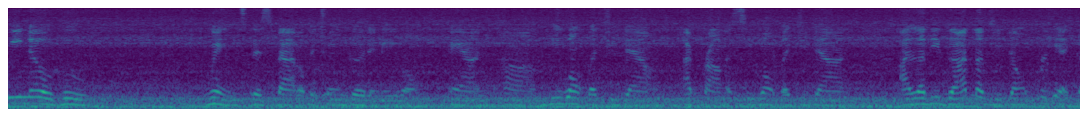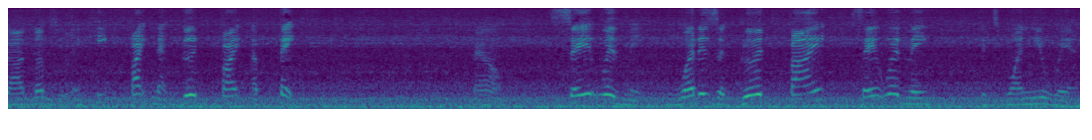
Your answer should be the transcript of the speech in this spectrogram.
we know who wins this battle between good and evil. And um, he won't let you down. I promise. He won't let you down. I love you. God loves you. Don't forget. God loves you. And keep fighting that good fight of faith. Now, say it with me. What is a good fight? Say it with me. It's one you win.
